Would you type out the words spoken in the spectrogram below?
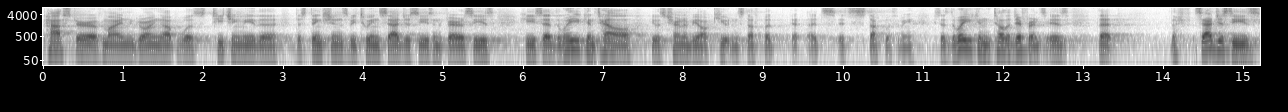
pastor of mine growing up was teaching me the distinctions between Sadducees and Pharisees, he said, The way you can tell, he was trying to be all cute and stuff, but it's, it's stuck with me. He says, The way you can tell the difference is that the Sadducees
